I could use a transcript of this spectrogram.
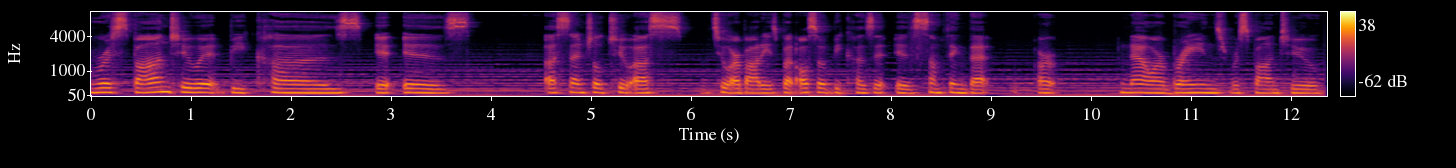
respond to it because it is essential to us, to our bodies, but also because it is something that our now our brains respond to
